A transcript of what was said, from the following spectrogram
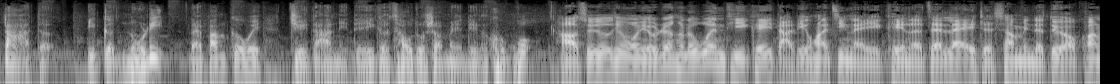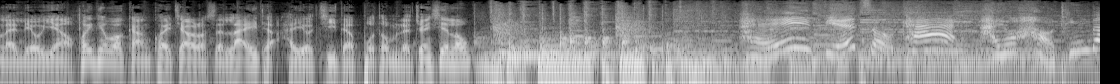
大的。一个努力来帮各位解答你的一个操作上面的一个困惑。好，所以说听我有任何的问题，可以打电话进来，也可以呢在 Lite 上面的对话框来留言啊。欢迎听我赶快加入老师 Lite，还有记得拨通我们的专线喽。嘿，别走开，还有好听的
